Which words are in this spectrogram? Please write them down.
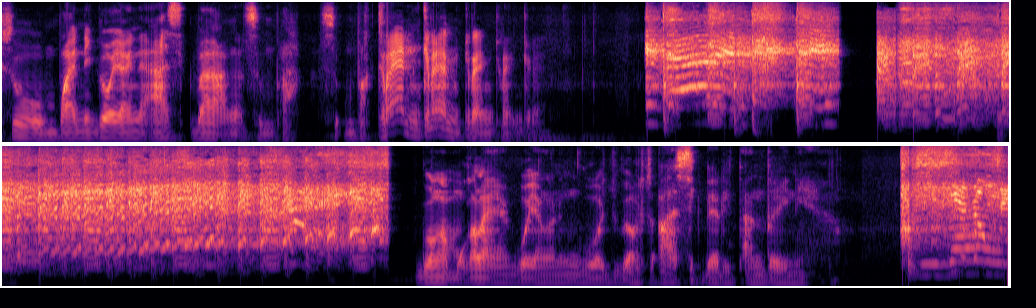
Sumpah ini goyangnya asik banget, sumpah. Sumpah keren, keren, keren, keren, keren. Gue nggak mau kalah ya, goyangan gue juga harus asik dari tante ini. Asik.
